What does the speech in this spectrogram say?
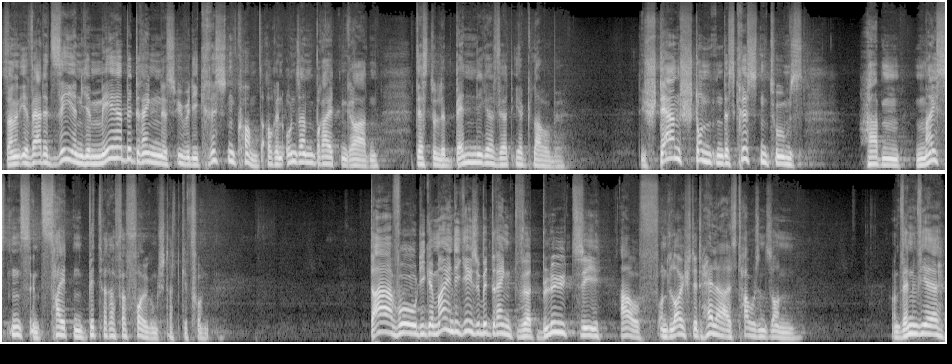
sondern ihr werdet sehen, je mehr Bedrängnis über die Christen kommt, auch in unseren Breitengraden, desto lebendiger wird ihr Glaube. Die Sternstunden des Christentums haben meistens in Zeiten bitterer Verfolgung stattgefunden. Da, wo die Gemeinde Jesu bedrängt wird, blüht sie auf und leuchtet heller als tausend Sonnen. Und wenn wir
